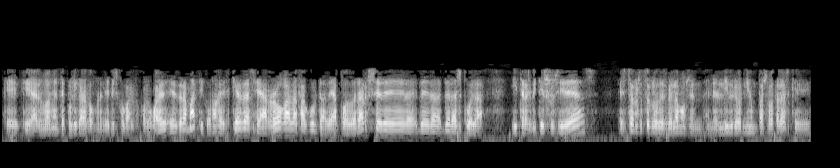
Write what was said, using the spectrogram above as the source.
que, que, anualmente publica la Conferencia Episcopal. Con lo cual es, dramático, ¿no? La izquierda se arroga la facultad de apoderarse de, de, la, escuela y transmitir sus ideas. Esto nosotros lo desvelamos en, el libro Ni un paso atrás, que,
